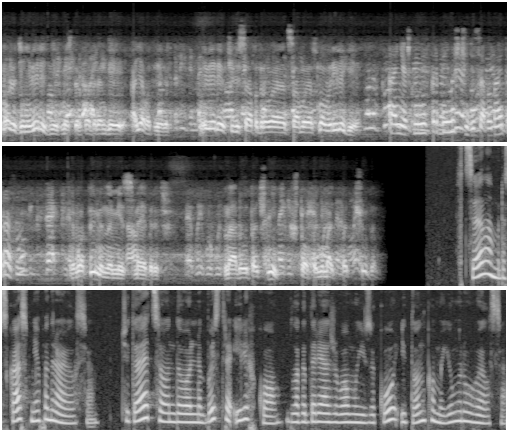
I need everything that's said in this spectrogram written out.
Можете не верить в них, мистер Фодрингей, а я вот верю. Неверие в чудеса подрывает самую основу религии. Конечно, мистер Бимаш, чудеса бывают разные. Вот именно, мисс Мейбридж. Надо уточнить, что понимать под чудом. В целом, рассказ мне понравился. Читается он довольно быстро и легко, благодаря живому языку и тонкому юмору Уэллса.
